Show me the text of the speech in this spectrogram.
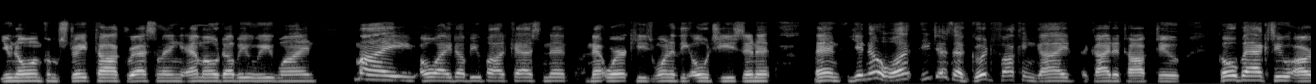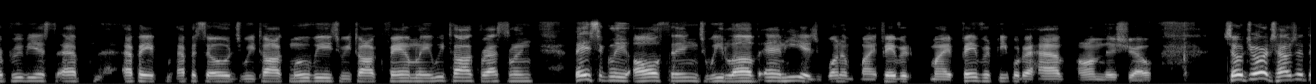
You know him from Straight Talk Wrestling, MOW Rewind, my OIW podcast net network. He's one of the OGs in it. And you know what? He's just a good fucking guy, a guy to talk to. Go back to our previous ep- epi- episodes. We talk movies, we talk family, we talk wrestling, basically all things we love. And he is one of my favorite, my favorite people to have on this show. So George, how's it?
